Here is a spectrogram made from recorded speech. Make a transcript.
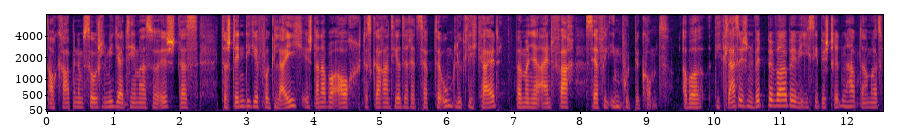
auch gerade mit dem Social Media Thema so ist, dass der ständige Vergleich ist dann aber auch das garantierte Rezept der Unglücklichkeit, weil man ja einfach sehr viel Input bekommt. Aber die klassischen Wettbewerbe, wie ich sie bestritten habe damals,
